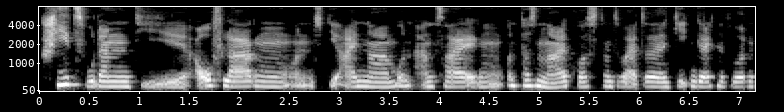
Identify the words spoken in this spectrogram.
Sheets, wo dann die Auflagen und die Einnahmen und Anzeigen und Personalkosten und so weiter gegengerechnet wurden.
